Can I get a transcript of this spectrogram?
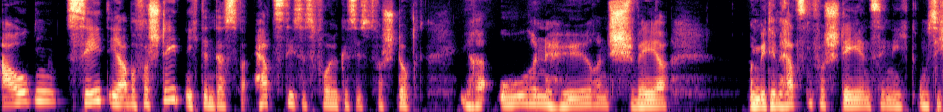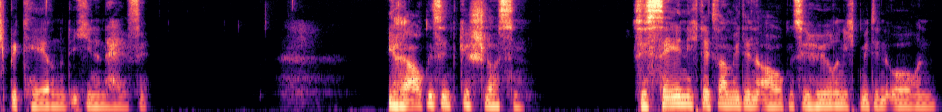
Augen seht ihr, aber versteht nicht, denn das Herz dieses Volkes ist verstockt. Ihre Ohren hören schwer und mit dem Herzen verstehen sie nicht, um sich bekehren und ich ihnen helfe. Ihre Augen sind geschlossen. Sie sehen nicht etwa mit den Augen, sie hören nicht mit den Ohren,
